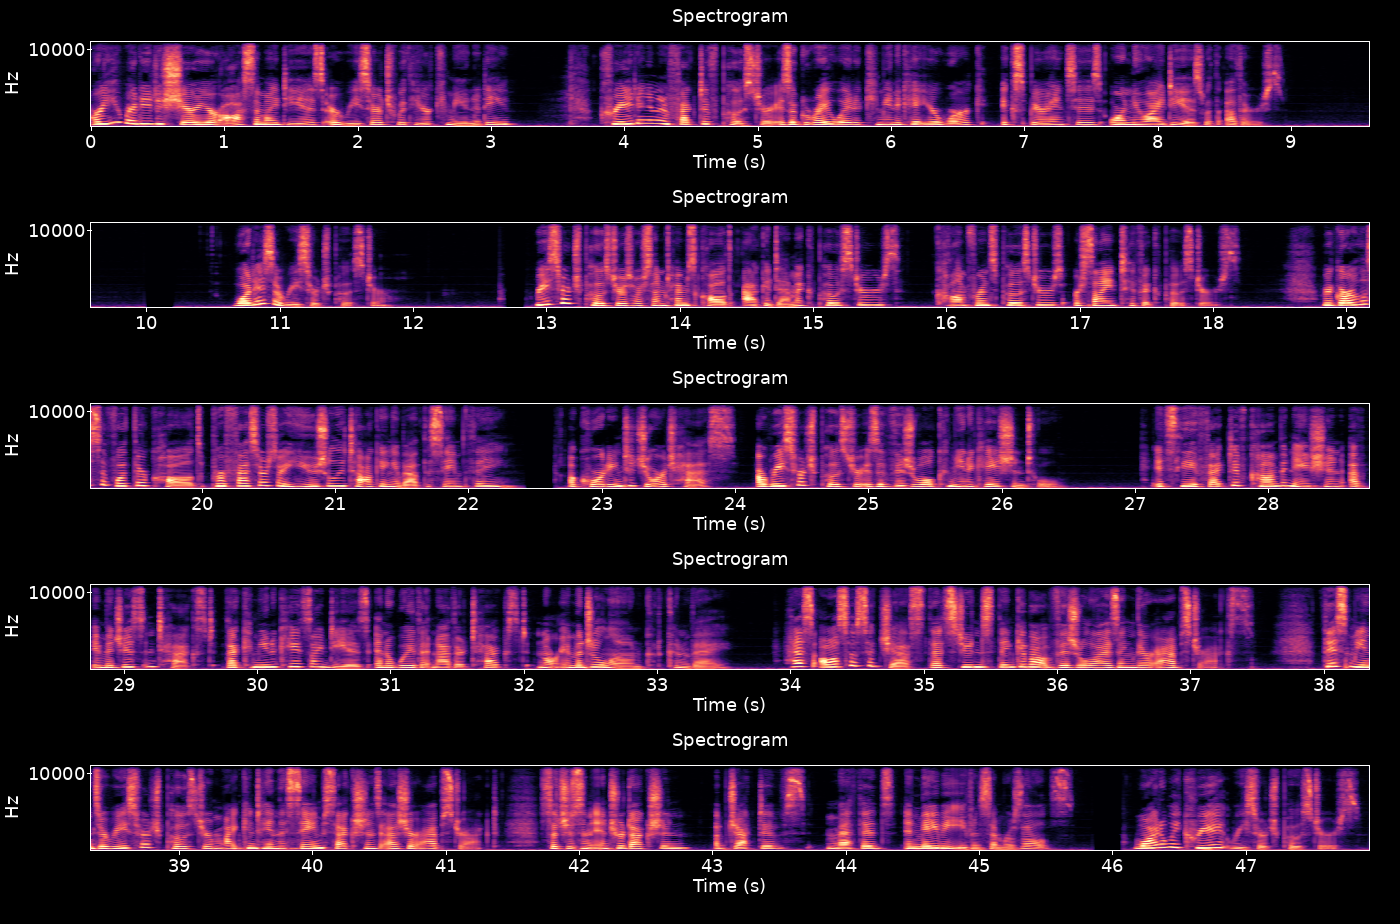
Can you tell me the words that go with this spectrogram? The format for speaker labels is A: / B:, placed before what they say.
A: Are you ready to share your awesome ideas or research with your community? Creating an effective poster is a great way to communicate your work, experiences, or new ideas with others. What is a research poster? Research posters are sometimes called academic posters, conference posters, or scientific posters. Regardless of what they're called, professors are usually talking about the same thing. According to George Hess, a research poster is a visual communication tool. It's the effective combination of images and text that communicates ideas in a way that neither text nor image alone could convey. Hess also suggests that students think about visualizing their abstracts. This means a research poster might contain the same sections as your abstract, such as an introduction, objectives, methods, and maybe even some results. Why do we create research posters?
